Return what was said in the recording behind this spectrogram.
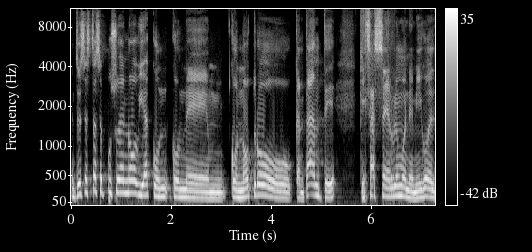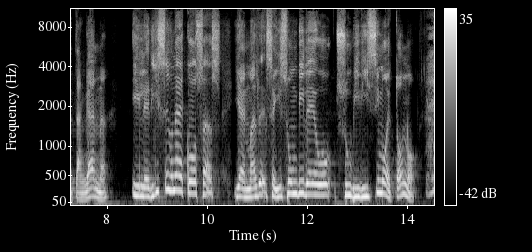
Entonces esta se puso de novia con, con, em, con otro cantante que es acérrimo enemigo del Tangana y le dice una de cosas y además se hizo un video subidísimo de tono,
